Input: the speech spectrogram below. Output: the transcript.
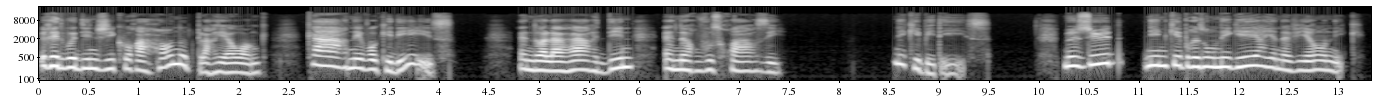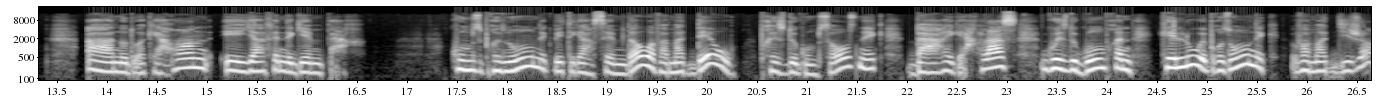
Red vo din jikour a hanot plari a wank, kar ne vo ket En doa lavar din en ur vous c'hoarzi. ne ket bet eizh. Meuzud, n'in ket brezon neger ya a vianik, a no doa ket c'hoant e yafen da gempar. Komz brezon nek bet egar sem daou a va mat deo, prez de gomsaoznek, bareg ar c'hlas, gwez de gompren kello e brezonnek va mat dija.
